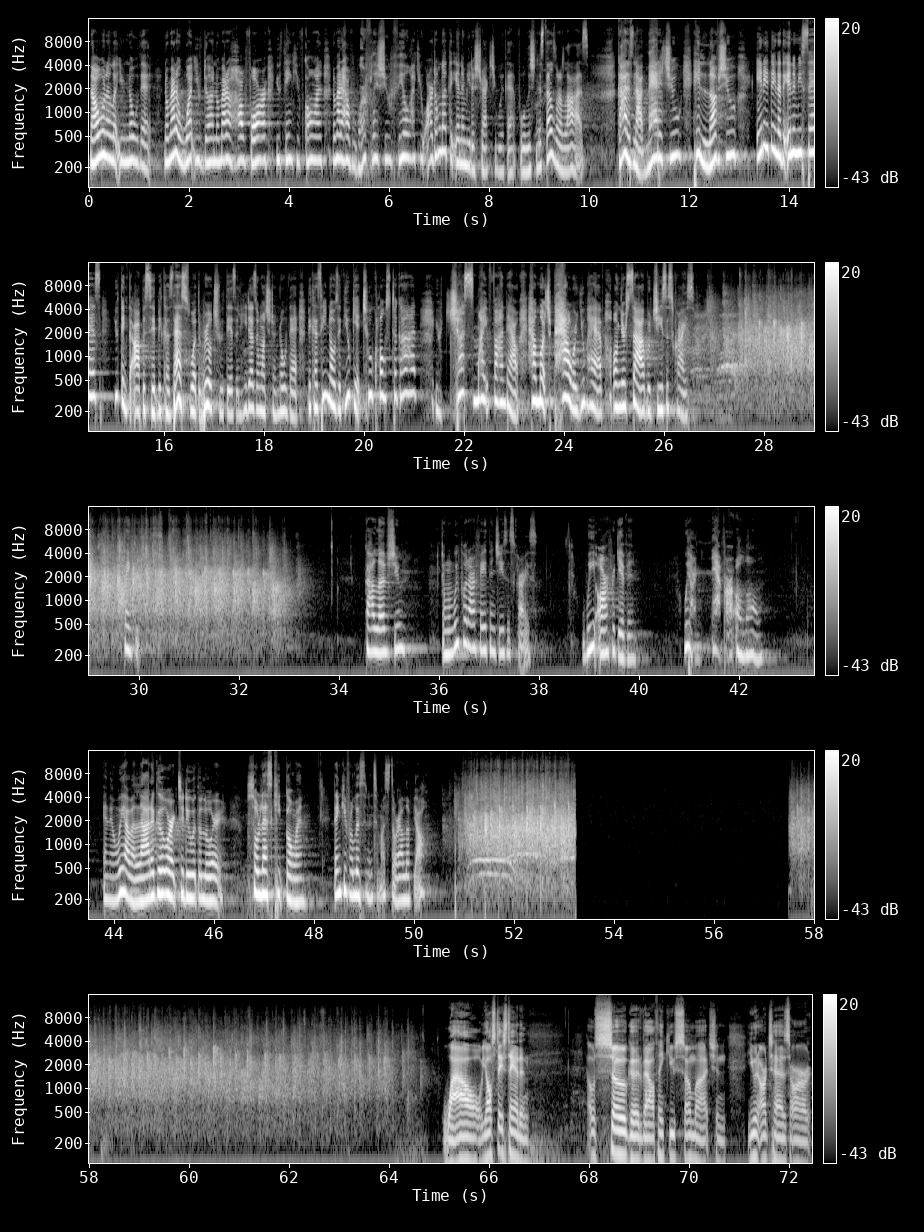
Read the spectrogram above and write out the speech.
Now, I want to let you know that no matter what you've done, no matter how far you think you've gone, no matter how worthless you feel like you are, don't let the enemy distract you with that foolishness. Those are lies. God is not mad at you, He loves you. Anything that the enemy says, you think the opposite because that's what the real truth is, and He doesn't want you to know that because He knows if you get too close to God, you just might find out how much power you have on your side with Jesus Christ. Thank you. God loves you. And when we put our faith in Jesus Christ, we are forgiven. We are never alone. And then we have a lot of good work to do with the Lord. So let's keep going. Thank you for listening to my story. I love y'all. Wow. Y'all stay standing. That was so good, Val. Thank you so much. And you and Artez are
